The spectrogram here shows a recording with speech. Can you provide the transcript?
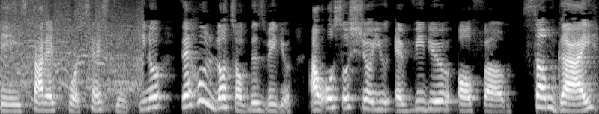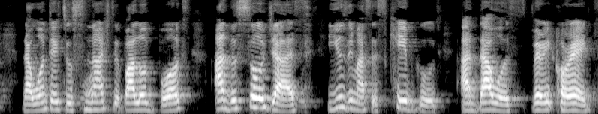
they started protesting. You know, there's a whole lot of this video. I'll also show you a video of um, some guy that wanted to snatch the ballot box, and the soldiers used him as a scapegoat, and that was very correct.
